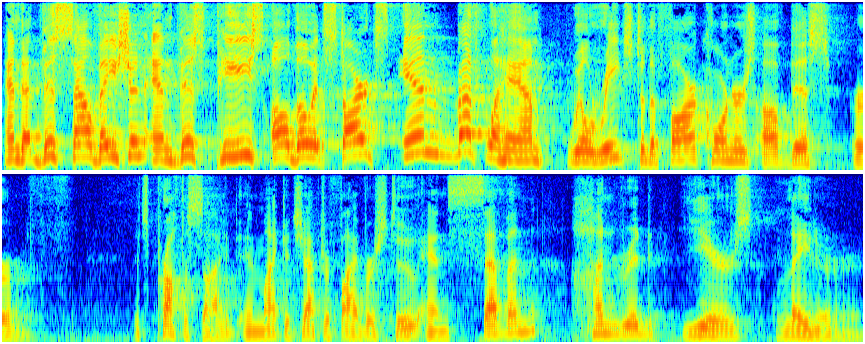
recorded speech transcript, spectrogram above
and that this salvation and this peace, although it starts in Bethlehem, will reach to the far corners of this earth. It's prophesied in Micah chapter 5, verse 2, and 700 years later,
